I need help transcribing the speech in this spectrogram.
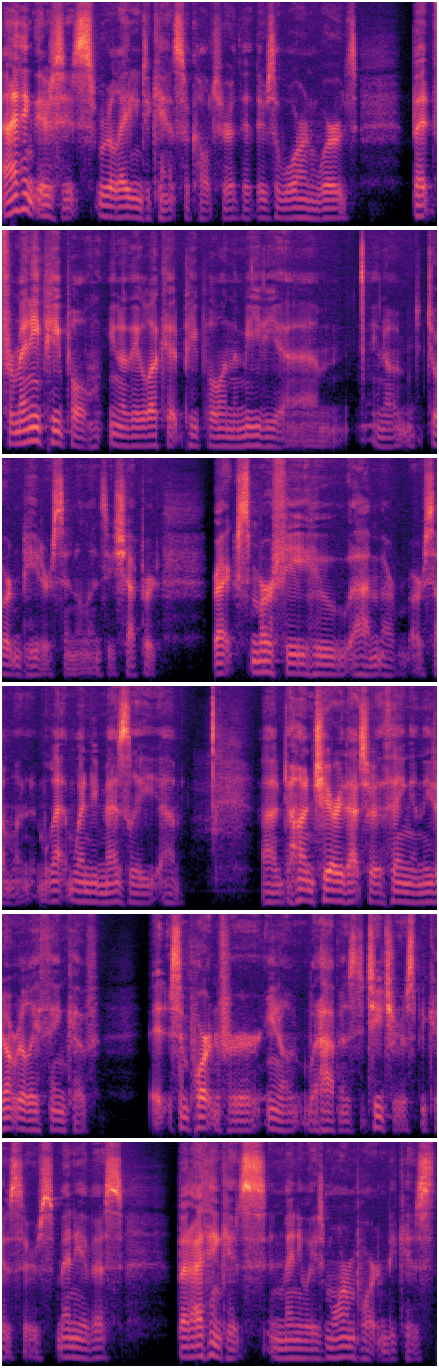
And I think there's it's relating to cancel culture that there's a war on words. But for many people, you know, they look at people in the media, um, you know, Jordan Peterson and Lindsay Shepherd, Rex Murphy, who um, or, or, someone, Wendy Mesley, um, uh, Don Cherry, that sort of thing, and they don't really think of it's important for you know what happens to teachers because there's many of us but i think it's in many ways more important because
